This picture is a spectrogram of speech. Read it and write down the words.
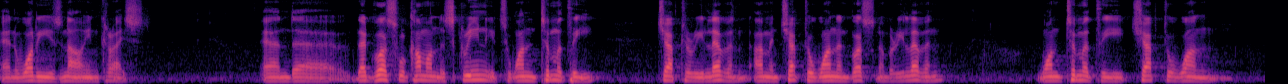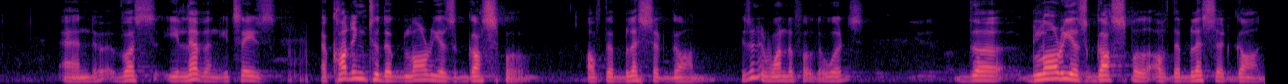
and what he is now in Christ. And uh, that verse will come on the screen. It's 1 Timothy chapter 11. I'm in chapter 1 and verse number 11. 1 Timothy chapter 1 and verse 11. It says, according to the glorious gospel of the blessed God. Isn't it wonderful, the words? The glorious gospel of the blessed God,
